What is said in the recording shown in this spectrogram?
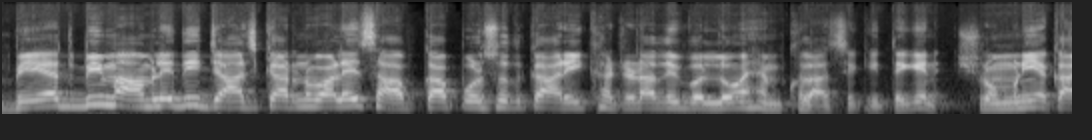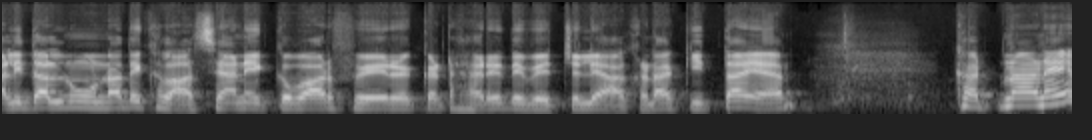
ਬੇਅਦਬੀ ਮਾਮਲੇ ਦੀ ਜਾਂਚ ਕਰਨ ਵਾਲੇ ਸਾਬਕਾ ਪੁਲਿਸ ਅਧਿਕਾਰੀ ਖੱਟੜਾ ਦੇ ਵੱਲੋਂ ਅਹਿਮ ਖੁਲਾਸੇ ਕੀਤੇ ਗਏ ਨੇ। ਸ਼੍ਰੋਮਣੀ ਅਕਾਲੀ ਦਲ ਨੂੰ ਉਹਨਾਂ ਦੇ ਖੁਲਾਸਿਆਂ ਨੇ ਇੱਕ ਵਾਰ ਫਿਰ ਕਟਹਿਰੇ ਦੇ ਵਿੱਚ ਲਿਆ ਖੜਾ ਕੀਤਾ ਹੈ। ਖਟਨਾ ਨੇ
